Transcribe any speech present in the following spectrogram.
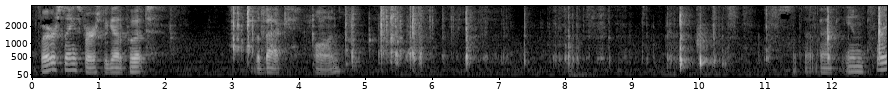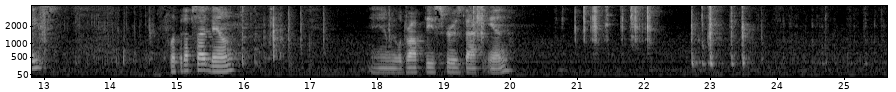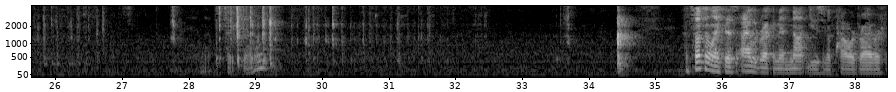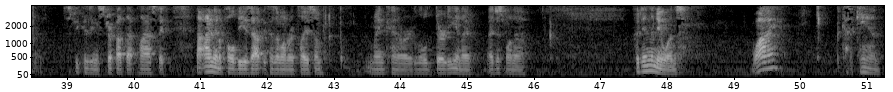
First things first, we got to put the back on. Slip that back in place flip it upside down and we will drop these screws back in. That's tight down. And something like this, I would recommend not using a power driver just because you can strip out that plastic. Now I'm gonna pull these out because I wanna replace them mine kind of are a little dirty and I, I just want to put in the new ones. Why? Because I can.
